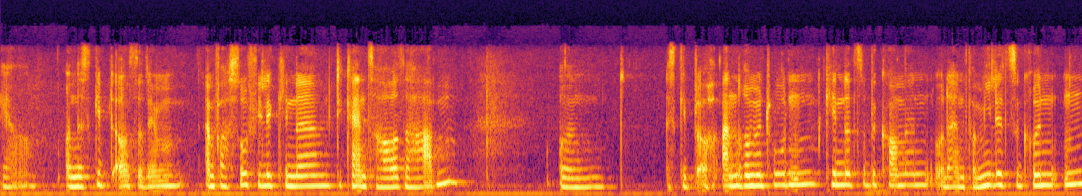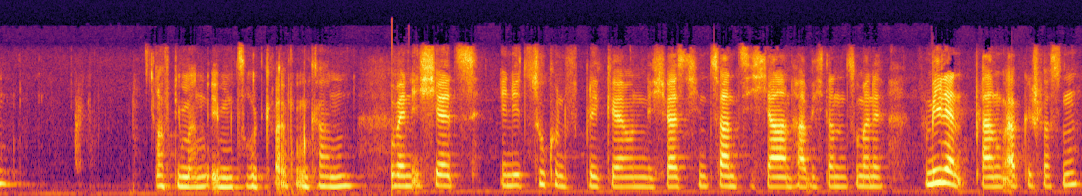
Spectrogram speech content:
Ja, und es gibt außerdem einfach so viele Kinder, die kein Zuhause haben. Und es gibt auch andere Methoden, Kinder zu bekommen oder eine Familie zu gründen, auf die man eben zurückgreifen kann. Wenn ich jetzt in die Zukunft blicke und ich weiß nicht, in 20 Jahren habe ich dann so meine Familienplanung abgeschlossen,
